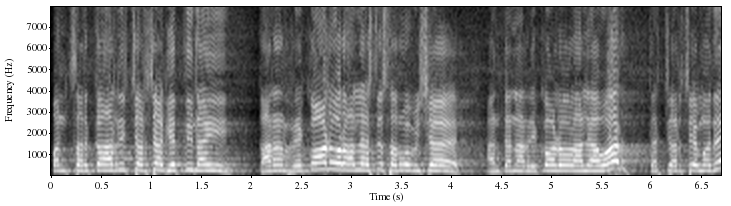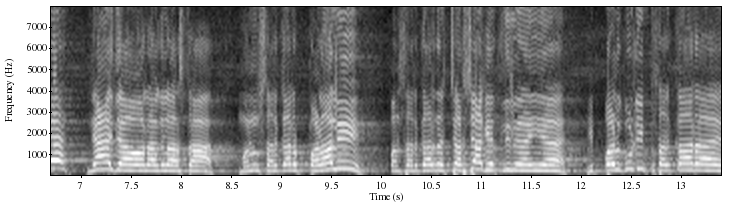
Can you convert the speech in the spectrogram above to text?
पण सरकारने चर्चा घेतली नाही. कारण रेकॉर्डवर आले असते सर्व विषय. आणि त्यांना रेकॉर्डवर आल्यावर त्या चर्चेमध्ये न्याय द्यावा लागला असता. म्हणून सरकार पळाली पण सरकारनं चर्चा घेतलेली नाही आहे ही पळकुटी सरकार आहे.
